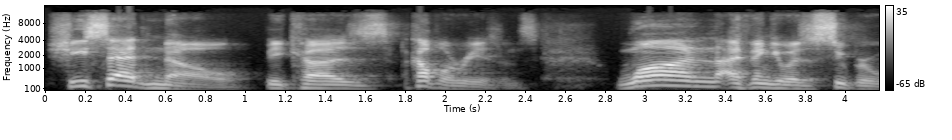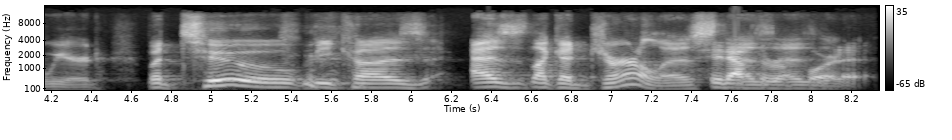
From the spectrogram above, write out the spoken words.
She said no because a couple of reasons. One, I think it was super weird, but two, because as like a journalist, she'd have as, to report as, it.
